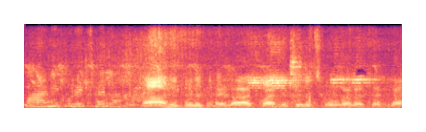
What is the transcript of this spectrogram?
पाणीपुरी खायला आणि पुढे खायला आज पाणी पुढे छोगाला चालला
